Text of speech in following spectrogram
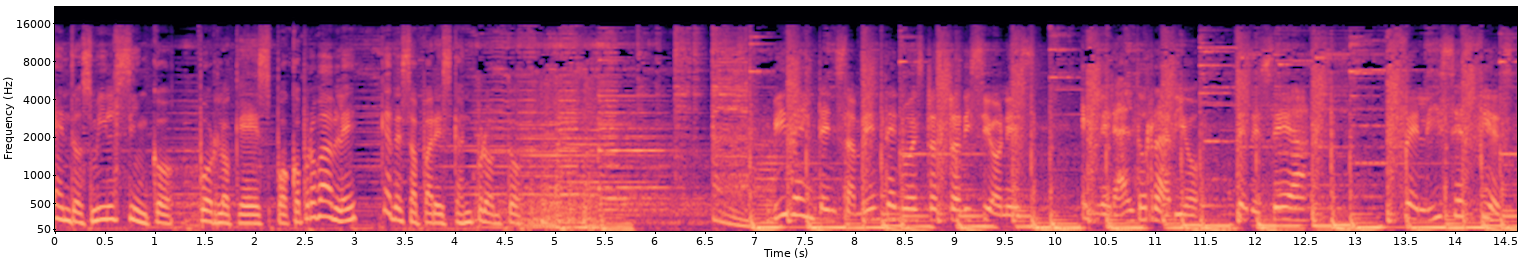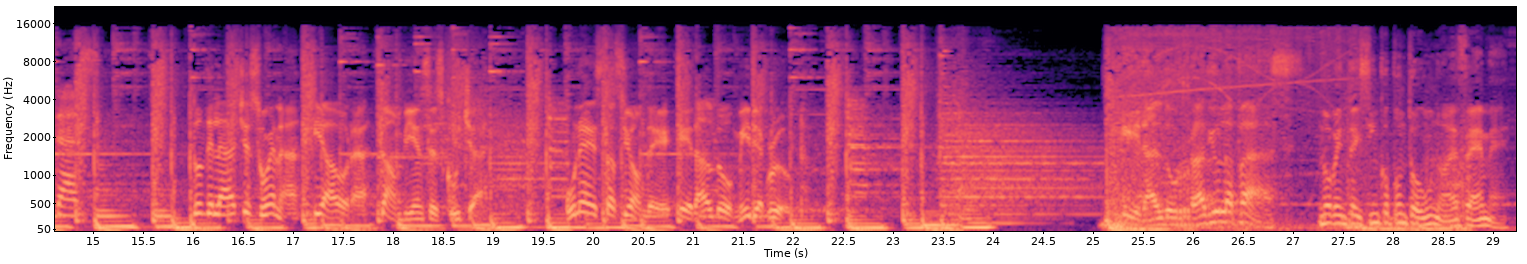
en 2005, por lo que es poco probable que desaparezcan pronto. Vive intensamente nuestras tradiciones. El Heraldo Radio te desea felices fiestas. Donde la H suena y ahora también se escucha. Una estación de Heraldo Media Group. Heraldo Radio La Paz, 95.1 FM.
